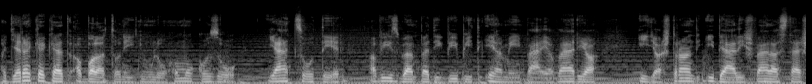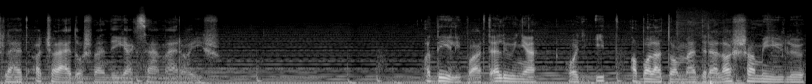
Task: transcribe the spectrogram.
A gyerekeket a Balatonig nyúló homokozó, játszótér, a vízben pedig Vibit élménypálya várja, így a strand ideális választás lehet a családos vendégek számára is. A déli part előnye, hogy itt a Balaton medre lassan mélyülő,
